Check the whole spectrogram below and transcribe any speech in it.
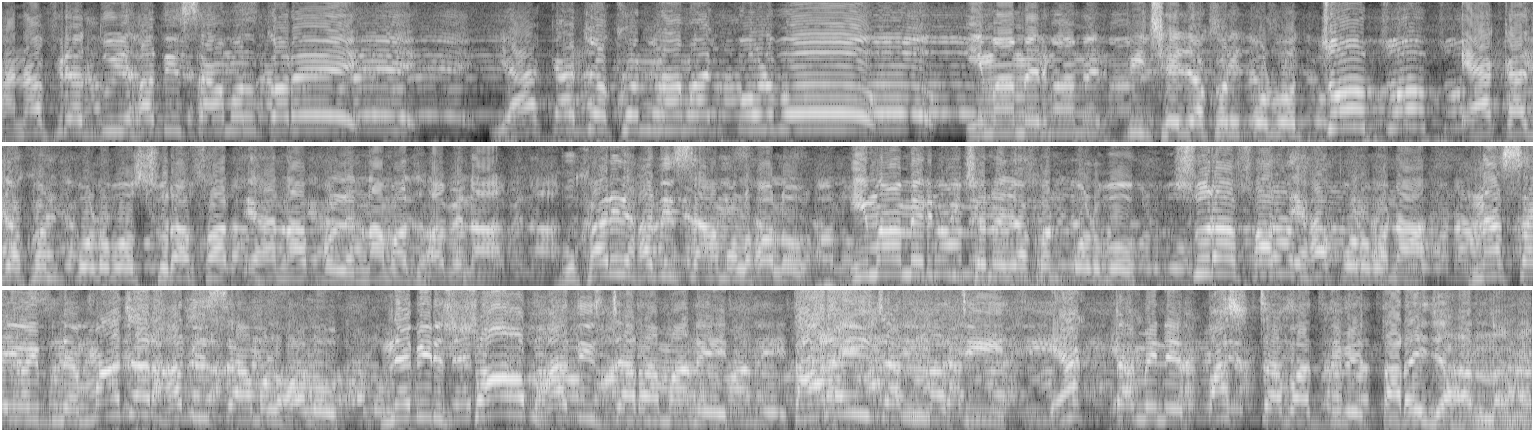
হানাফিরা দুই হাদিস আমল করে। একা যখন নামাজ পড়ব, ইমামের পিছে যখন পড়ব, চুপ, একা যখন পড়ব, সূরা ফাতিহা না পড়লে নামাজ হবে না। বুখারীর হাদিসে আমল হলো, ইমামের পিছনে যখন পড়ব, সূরা ফাতিহা পড়ব না। নাসাই ইবনে মাজার হাদিসে আমল হলো, নবীর সব হাদিস যারা মানে তারাই জান্নাতি। একটা মেনে পাঁচটা বাদ দিবে, তারাই জাহান্নামী।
